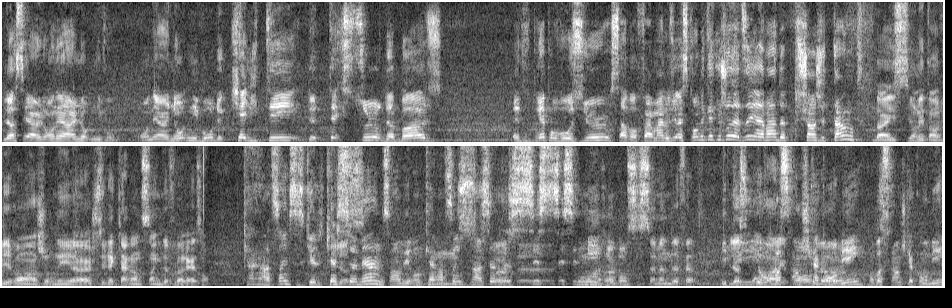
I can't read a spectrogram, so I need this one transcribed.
Là, c'est un- on est à un autre niveau. On est à un autre niveau de qualité, de texture, de buzz. Êtes-vous prêts pour vos yeux? Ça va faire mal aux yeux. Est-ce qu'on a quelque chose à dire avant de changer de tente? Ben ici, on est environ en journée, euh, je dirais 45 de floraison. 45, c'est quelle, quelle Là, semaine? C'est environ 45, Hmm, 17, c'est pas- 6, ça- 6 et demi. Un bon 6 semaines de fête. Et Là, puis, on va se rendre jusqu'à combien? On va se rendre jusqu'à combien?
